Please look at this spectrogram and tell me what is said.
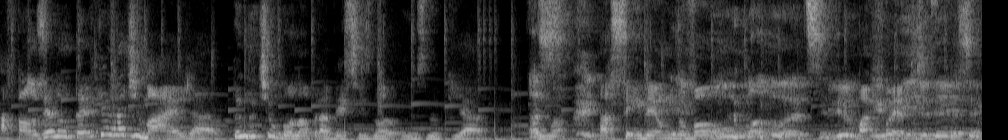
A pausinha não teve, que era demais já. Tanto não tinha o bolão pra ver se o Sno- o Snoopy ia As- acender um do bom. fumou Logo antes, você viu? Mas foi- um vídeo dele assim.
